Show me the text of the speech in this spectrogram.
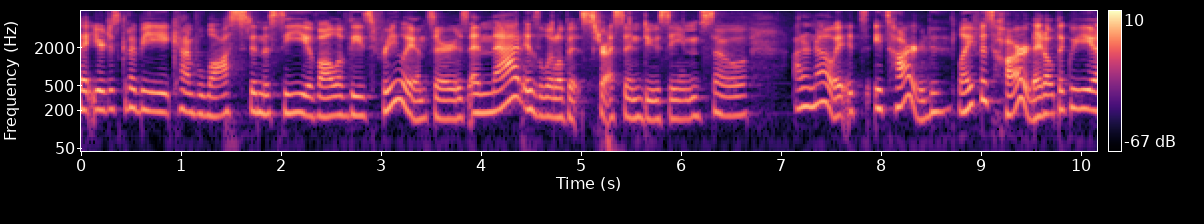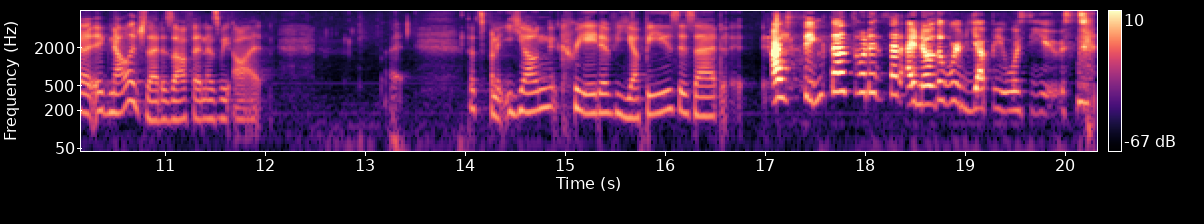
that you're just going to be kind of lost in the sea of all of these freelancers. And that is a little bit stress inducing. So I don't know. It's it's hard. Life is hard. I don't think we uh, acknowledge that as often as we ought. But that's funny. Young creative yuppies. Is that? I think that's what it said. I know the word yuppie was used.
